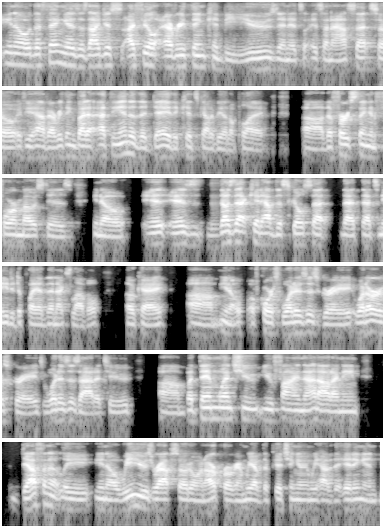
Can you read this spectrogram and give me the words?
you know, the thing is, is I just I feel everything can be used and it's it's an asset. So if you have everything, but at the end of the day, the kid's got to be able to play. Uh, the first thing and foremost is, you know, is, is does that kid have the skill set that that's needed to play at the next level? Okay. Um, you know, of course, what is his grade? What are his grades? What is his attitude? Um, but then once you you find that out, I mean, definitely, you know, we use Rapsodo in our program. We have the pitching and we have the hitting, and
